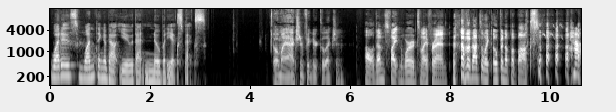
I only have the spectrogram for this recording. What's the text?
what is one thing about you that nobody expects? Oh, my action figure collection. Oh, them's fighting words, my friend. I'm about to like open up a box. how,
